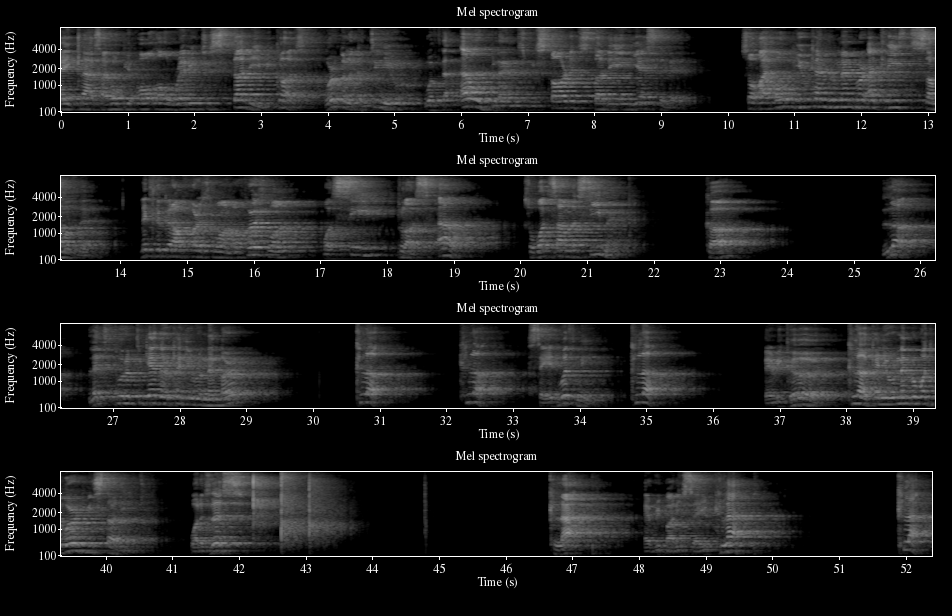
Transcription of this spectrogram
Okay, class, I hope you're all are ready to study because we're going to continue with the L blends we started studying yesterday. So I hope you can remember at least some of them. Let's look at our first one. Our first one was C plus L. So what sound does C make? K, L. Let's put them together. Can you remember? Club. Club. Say it with me. Club. Very good. Club. Can you remember what word we studied? What is this? Clap. Everybody say clap. Clap.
